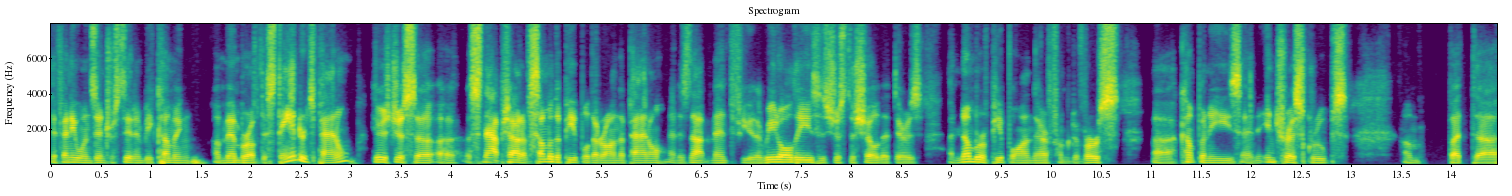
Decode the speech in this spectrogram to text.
if anyone's interested in becoming a member of the standards panel, here's just a, a, snapshot of some of the people that are on the panel. And it's not meant for you to read all these. It's just to show that there's a number of people on there from diverse uh, companies and interest groups. Um, but uh,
